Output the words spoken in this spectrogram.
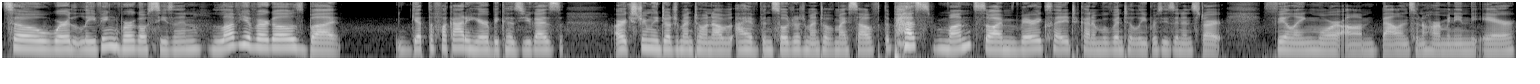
so we're leaving Virgo season. Love you, Virgos, but get the fuck out of here because you guys are extremely judgmental and I have been so judgmental of myself the past month so i'm very excited to kind of move into libra season and start feeling more um, balance and harmony in the air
